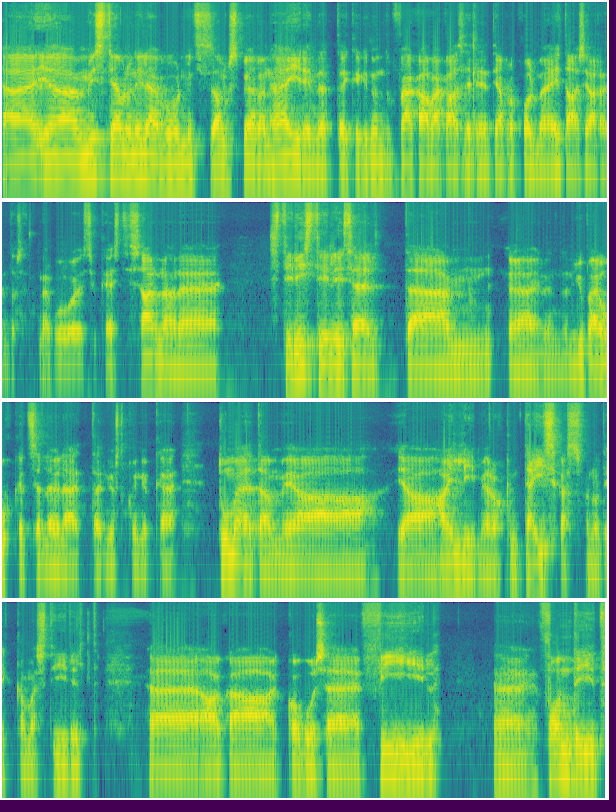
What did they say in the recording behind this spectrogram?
ja mis Diablo nelja puhul mind siis algusest peale on häirinud, et ta ikkagi tundub väga-väga selline Diablo kolme edasiarendus, et nagu sihuke hästi sarnane stilistiliselt ähm,. Nad on jube uhked selle üle, et ta on justkui nihuke tumedam ja, ja hallim ja rohkem täiskasvanud ikka oma stiililt äh,. aga kogu see feel äh,, fondid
